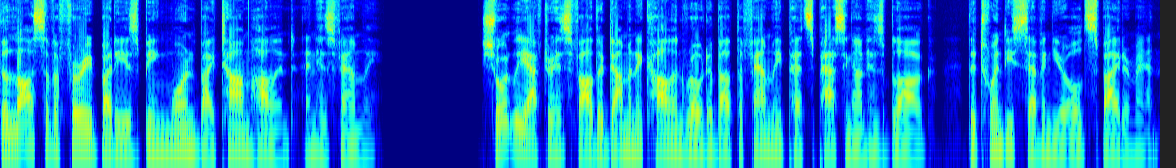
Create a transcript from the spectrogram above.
The loss of a furry buddy is being mourned by Tom Holland and his family. Shortly after his father Dominic Holland wrote about the family pet's passing on his blog, the 27 year old Spider Man,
